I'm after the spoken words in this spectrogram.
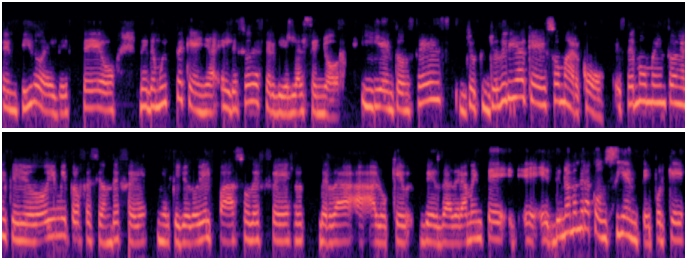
sentido el deseo, desde muy pequeña, el deseo de servirle al Señor. Y entonces yo, yo diría que eso marcó ese momento en el que yo doy mi profesión de fe, en el que yo doy el paso de fe, ¿verdad? A, lo que verdaderamente, eh, eh, de una manera consciente, porque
